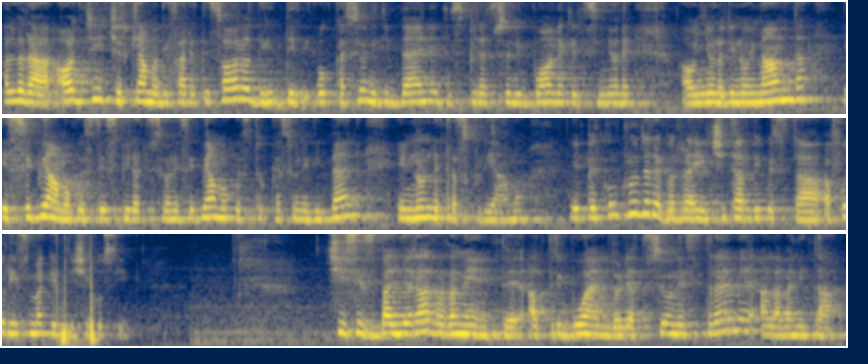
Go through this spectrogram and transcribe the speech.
Allora oggi cerchiamo di fare tesoro di, di, occasioni di bene, di ispirazioni buone che il Signore a ognuno di noi manda e seguiamo queste ispirazioni, seguiamo queste occasioni di bene e non le trascuriamo. E per concludere vorrei citarvi questa aforisma che dice così. Ci si sbaglierà raramente attribuendo le azioni estreme alla vanità,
